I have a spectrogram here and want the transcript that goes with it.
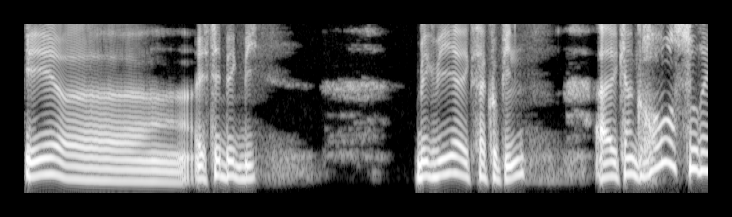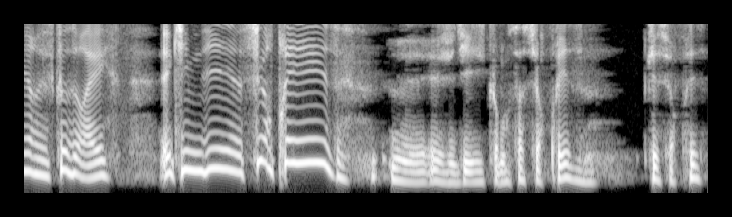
Et, euh, et c'était Begbie. Begbie avec sa copine, avec un grand sourire jusqu'aux oreilles, et qui me dit surprise. Et, et je dis comment ça surprise? Quelle surprise?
